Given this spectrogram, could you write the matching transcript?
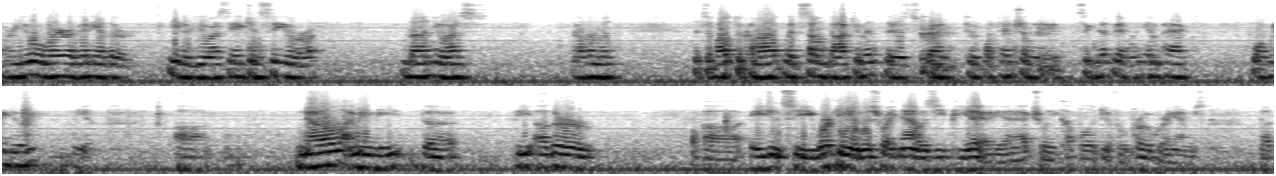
Are you aware of any other, either U.S. agency or non-U.S. government that's about to come out with some document that is going to potentially significantly impact what we do? Yeah. Uh, No, I mean, the, the, the other uh, agency working on this right now is EPA, and actually a couple of different programs. But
